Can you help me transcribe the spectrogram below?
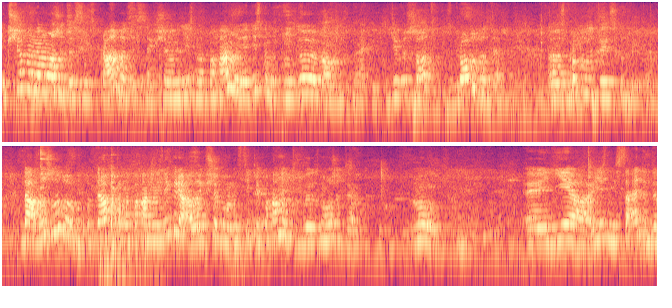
якщо ви не можете з цим справитися, якщо вам дійсно погано, я дійсно рекомендую вам ну, дівишот спробувати, е, спробувати сходити. Да, можливо, ви потрапите на поганого лікаря, але якщо вам настільки погано, то ви зможете ну, Є різні сайти, де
